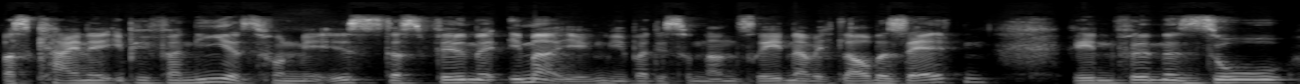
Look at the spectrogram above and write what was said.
was keine Epiphanie jetzt von mir ist, dass Filme immer irgendwie über Dissonanz reden, aber ich glaube, selten reden Filme so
